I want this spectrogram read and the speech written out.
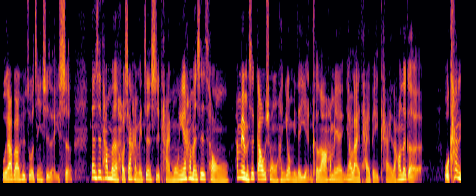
我要不要去做近视雷射。但是他们好像还没正式开幕，因为他们是从他们原本是高雄很有名的眼科，然后他们要来台北开，然后那个我看。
